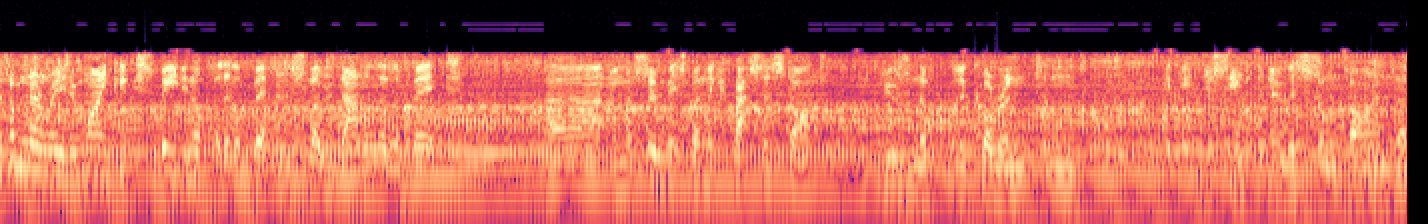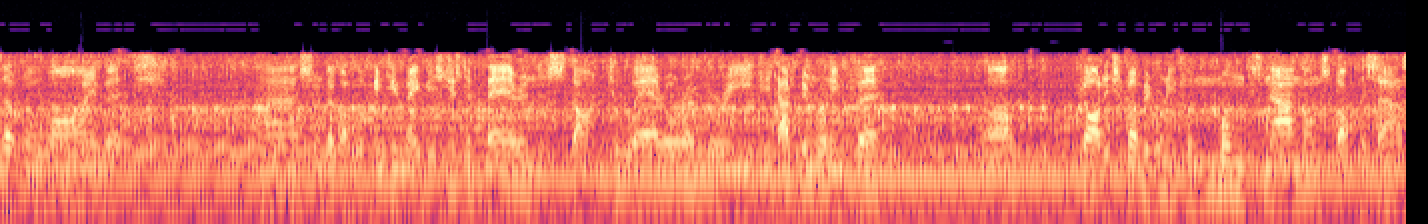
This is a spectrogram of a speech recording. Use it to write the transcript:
for some unknown reason, mine keeps speeding up a little bit and slows down a little bit. Uh, I'm assuming it's when the capacitor starts using the, the current, and it, it just seems to do this sometimes. I don't know why, but uh, something I've got to look into. Maybe it's just a bearing that's starting to wear or overheat. It has been running for, oh God, it's got to be running for months now, non-stop this has.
